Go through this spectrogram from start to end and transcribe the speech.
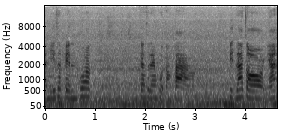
อันนี้จะเป็นพวกการแสดงผลต่างๆ ปิดหน้าจออย่างเงี้ย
